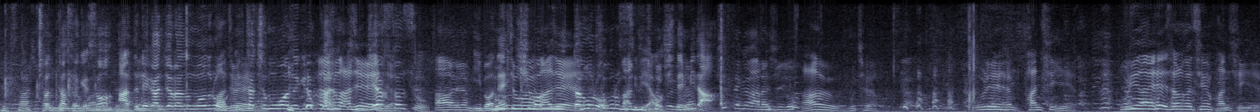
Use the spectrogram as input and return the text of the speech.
140. 전 타석에서 아들의 간절한 응원으로 맞아요. 1타점 호원을 기록한 맞아요. 김재학 선수 아, 이번엔 힘없는. 땅으로 쪽으로 만지고 3아웃이 됩니다. 칠 생각 안 하시고. 아유 못 쳐요. 우리 반칙이에요. 우리 나이에 저런 거 치면 반칙이에요.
